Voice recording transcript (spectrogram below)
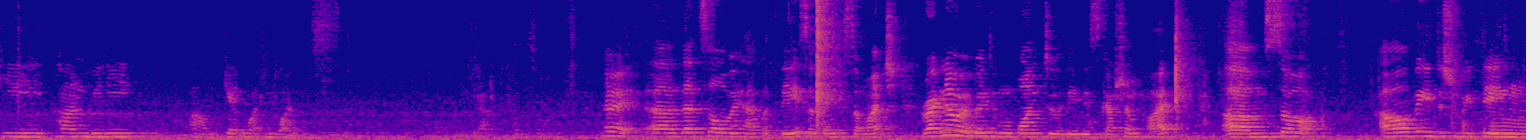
he can't really um, get what he wants. Alright, uh, that's all we have for today, so thank you so much. Right now we're going to move on to the discussion part. Um, so I'll be distributing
